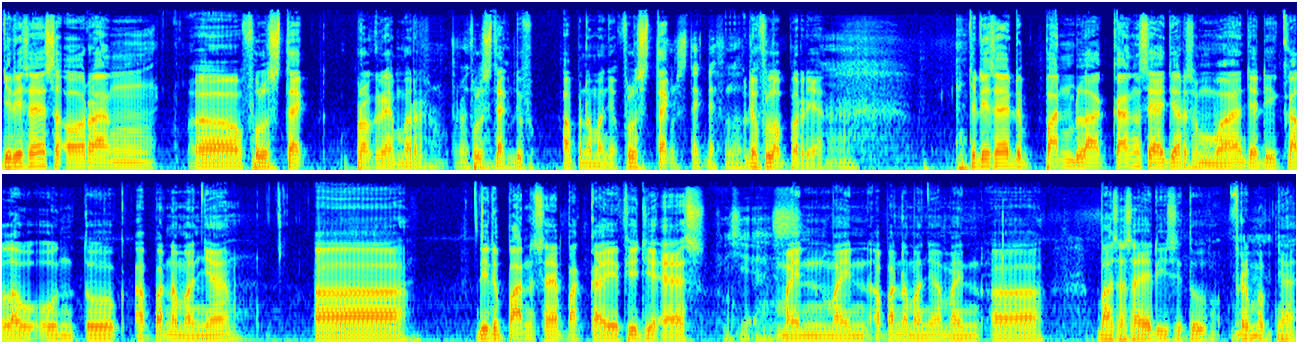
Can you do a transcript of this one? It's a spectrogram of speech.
Jadi saya seorang uh, full stack programmer, Program. full stack apa namanya? Full stack Full stack developer. developer ya. Heeh. Jadi saya depan belakang saya ajar semua. Jadi kalau untuk apa namanya eh di depan saya pakai Vue.js, main-main apa namanya main eh, bahasa saya di situ frameworknya.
